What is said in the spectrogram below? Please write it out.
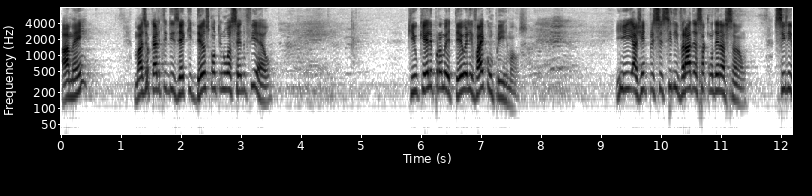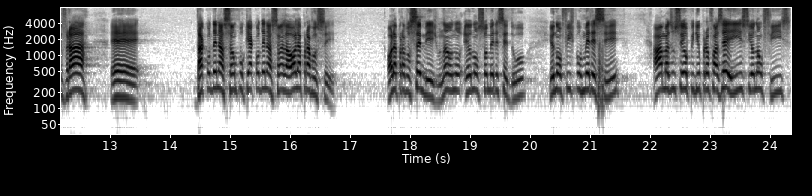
Amém? Mas eu quero te dizer que Deus continua sendo fiel. que o que ele prometeu, ele vai cumprir, irmãos. E a gente precisa se livrar dessa condenação. Se livrar é, da condenação, porque a condenação ela olha para você. Olha para você mesmo. Não, eu não sou merecedor. Eu não fiz por merecer. Ah, mas o Senhor pediu para eu fazer isso e eu não fiz.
